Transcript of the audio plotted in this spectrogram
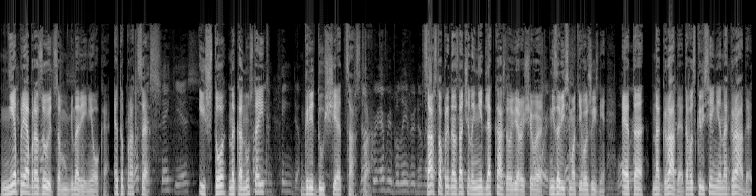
не преобразуется в мгновение ока. Это процесс. И что на кону стоит? Грядущее царство. Царство предназначено не для каждого верующего, независимо от его жизни. Это награда, это воскресение награды.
